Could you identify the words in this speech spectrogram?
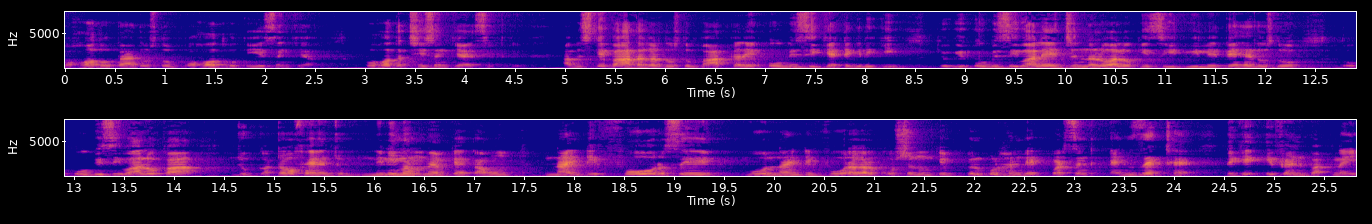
बहुत होता है दोस्तों, बहुत होती है संख्या, बहुत अच्छी संख्या है सीट की। अब इसके बाद अगर दोस्तों बात करें ओबीसी कैटेगरी की, क्योंकि ओबीसी वाले जनरल वालों की सीट भी लेते हैं दोस्तों तो ओबीसी वालों का जो कट ऑफ़ है, जो मिनिमम मैं कहता हूँ 94 से वो 94 अगर क्वेश्चन उनके बिल्कुल 100 परसेंट एग्जैक्ट है। देखिए इफ़ एंड बट नहीं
